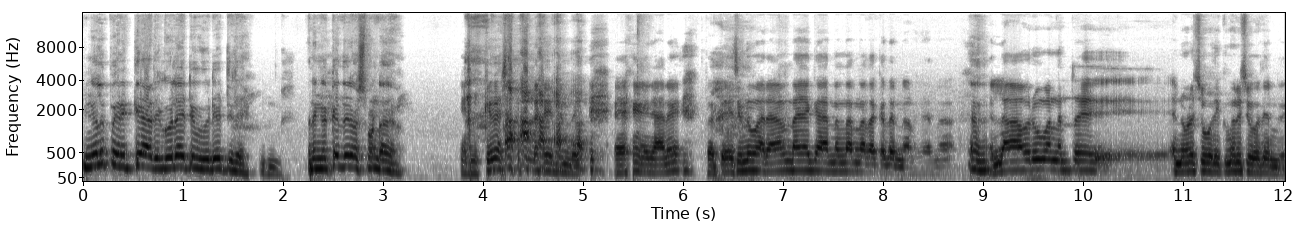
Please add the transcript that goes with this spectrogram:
നിങ്ങളിപ്പോ എനിക്ക് അനുകൂലമായിട്ട് വീഡിയോ ഇട്ടില്ലേ? നിങ്ങൾക്ക് എന്തെങ്കിലും വിഷമം ഉണ്ടായോ എനിക്ക് വിഷമുണ്ടായിട്ടുണ്ട് ഞാൻ പ്രത്യേകിച്ച് ഇന്ന് വരാനുണ്ടായ കാരണം എന്ന് പറഞ്ഞാൽ അതൊക്കെ തന്നെയാണ്. കാരണം എല്ലാവരും വന്നിട്ട് എന്നോട് ചോദിക്കുന്ന ഒരു ചോദ്യമുണ്ട്.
